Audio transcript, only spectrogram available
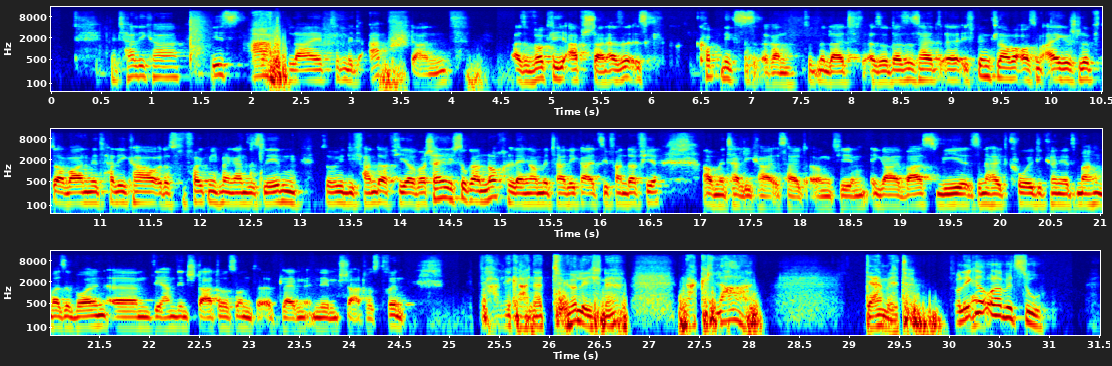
Metallica ist und bleibt mit Abstand, also wirklich Abstand. Also es kommt nichts ran. Tut mir leid. Also das ist halt, äh, ich bin glaube aus dem Ei geschlüpft, da war ein Metallica und das verfolgt mich mein ganzes Leben, so wie die Fanta 4. Wahrscheinlich sogar noch länger Metallica als die Fanta 4. Aber Metallica ist halt irgendwie, egal was, wie, sind halt cool, die können jetzt machen, was sie wollen. Ähm, die haben den Status und äh, bleiben in dem Status drin. Metallica, natürlich, ne? Na klar. Damn it. Soll ich oder willst du?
